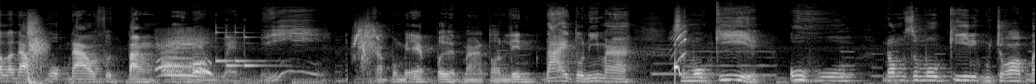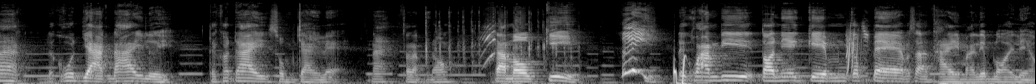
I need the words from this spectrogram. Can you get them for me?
รระดับ 6 ดาวสุดปังได้ในวันนี้ ครับผมไปแอบเปิดมาตอนเล่นได้ตัวนี้มาสโมกี้โอ้โหน้องสโมกี้นี่กูชอบมาก แล้วโคตรอยากได้เลย แต่ก็ได้สมใจแหละนะสำหรับน้องสโมกี้เฮ้ยด้วยความที่ตอนนี้เกมมันก็แปลภาษาไทยมาเรียบร้อยแล้ว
